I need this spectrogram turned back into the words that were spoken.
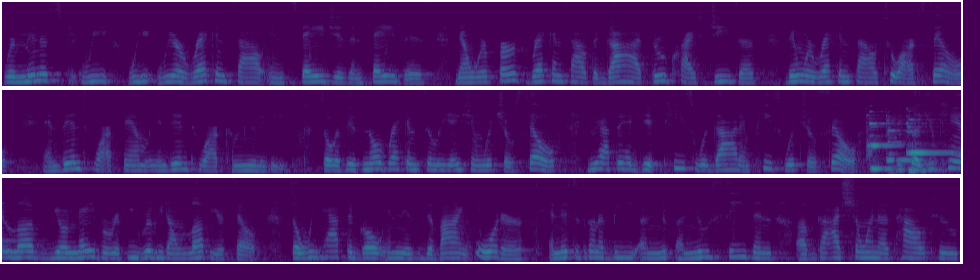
we're minister we we we are reconciled in stages and phases. Now we're first reconciled to God through Christ Jesus, then we're reconciled to ourselves, and then to our family, and then to our community. So if there's no reconciliation with yourself, you have to get peace with God and peace with yourself because you can't love your neighbor if you really don't love yourself. So we have to go in this divine order. And this is going to be a, a new season of God showing us how to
